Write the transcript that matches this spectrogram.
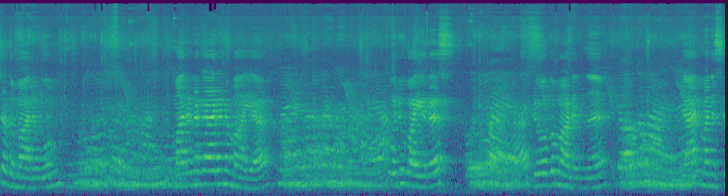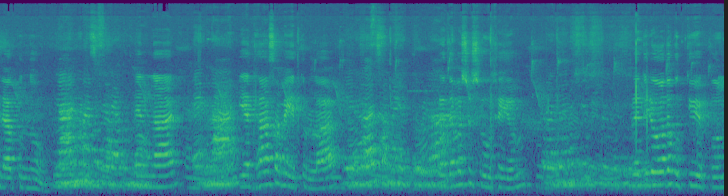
ശതമാനവും മരണകാരണമായ ഒരു വൈറസ് രോഗമാണെന്ന് ഞാൻ മനസ്സിലാക്കുന്നു. എന്നാൽ യഥാസമയത്തുള്ള പ്രഥമ ശുശ്രൂഷയും പ്രതിരോധ കുത്തിവയ്പ്പും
